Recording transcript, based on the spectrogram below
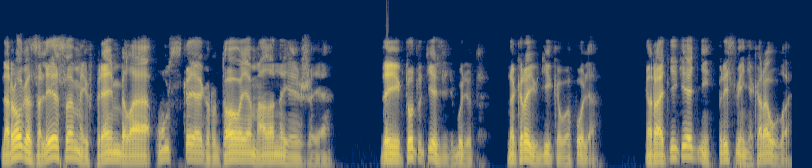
Дорога за лесом и впрямь была узкая, грунтовая, малонаезжая. Да и кто тут ездить будет на краю дикого поля? Ратники одни при смене караула.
